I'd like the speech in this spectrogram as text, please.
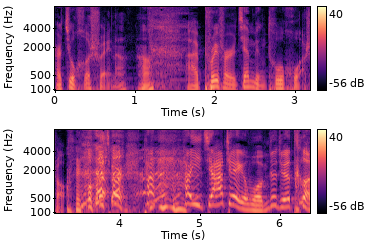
还是就喝水呢？啊，哎，prefer 煎饼 to 火烧，然 后就是他他一加这个，我们就觉得特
